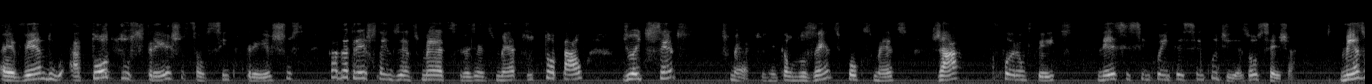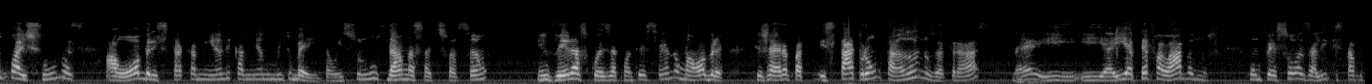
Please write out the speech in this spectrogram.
é, vendo a todos os trechos, são cinco trechos, cada trecho tem 200 metros, 300 metros, o total de 800 metros. Então, 200 e poucos metros já foram feitos nesses 55 dias. Ou seja, mesmo com as chuvas, a obra está caminhando e caminhando muito bem. Então, isso nos dá uma satisfação em ver as coisas acontecendo. Uma obra que já era para estar pronta há anos atrás, né? E, e aí até falávamos com pessoas ali que estavam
